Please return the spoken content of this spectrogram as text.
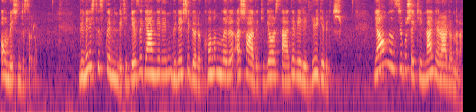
15. soru. Güneş sistemindeki gezegenlerin güneşe göre konumları aşağıdaki görselde verildiği gibidir. Yalnızca bu şekilden yararlanarak,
